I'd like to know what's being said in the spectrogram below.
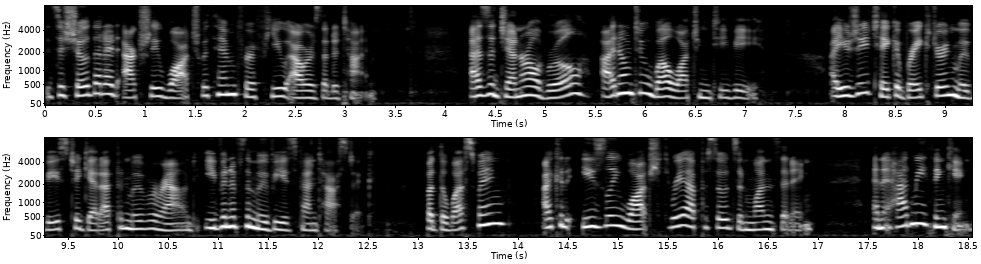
It's a show that I'd actually watch with him for a few hours at a time. As a general rule, I don't do well watching TV. I usually take a break during movies to get up and move around, even if the movie is fantastic. But The West Wing, I could easily watch three episodes in one sitting, and it had me thinking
